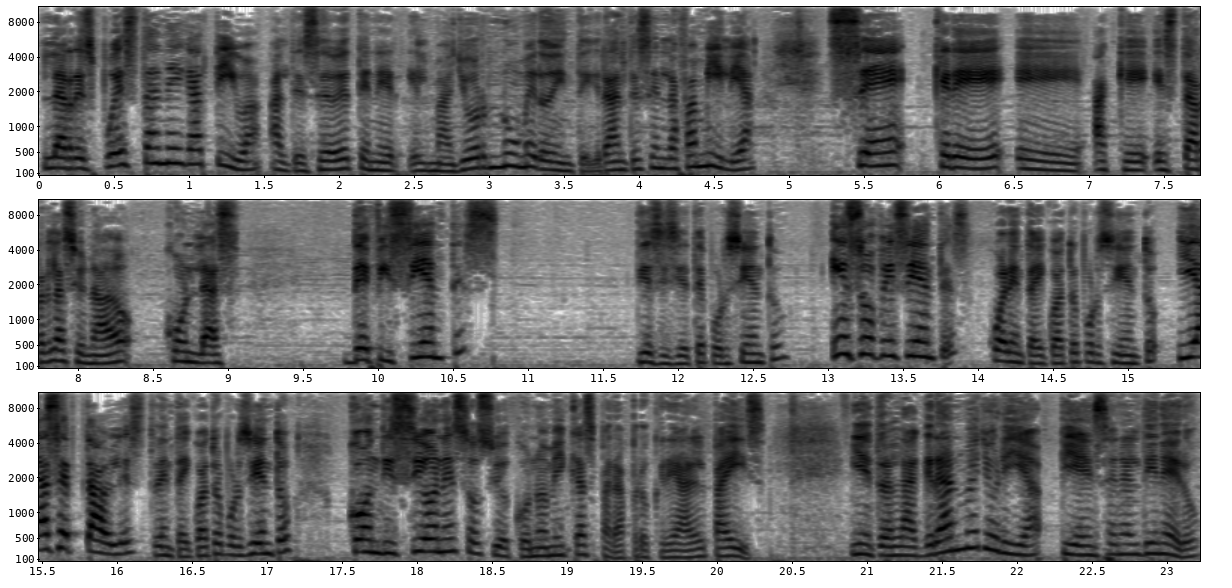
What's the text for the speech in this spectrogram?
La respuesta negativa al deseo de tener el mayor número de integrantes en la familia se cree eh, a que está relacionado con las deficientes, 17%, insuficientes, 44%, y aceptables, 34%, condiciones socioeconómicas para procrear el país. Mientras la gran mayoría piensa en el dinero,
